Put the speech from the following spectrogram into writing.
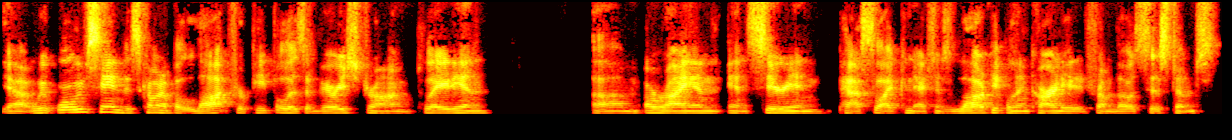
yeah we, what we've seen that's coming up a lot for people is a very strong Pleiadian um, Orion and Sirian past life connections. A lot of people incarnated from those systems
